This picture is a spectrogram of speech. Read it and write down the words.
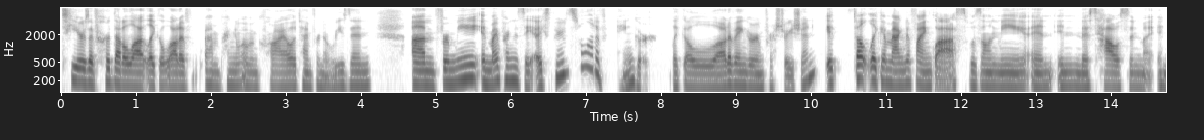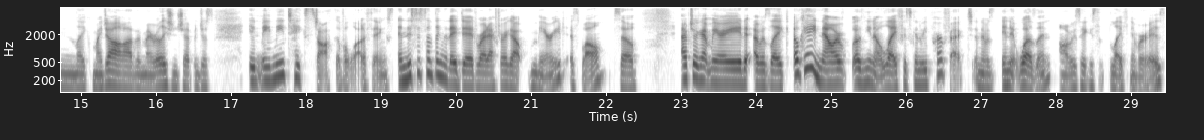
tears. I've heard that a lot. Like a lot of um, pregnant women cry all the time for no reason. Um, for me, in my pregnancy, I experienced a lot of anger like a lot of anger and frustration. It felt like a magnifying glass was on me and in this house and my in like my job and my relationship and just it made me take stock of a lot of things. And this is something that I did right after I got married as well. So after I got married, I was like, okay, now I, you know, life is going to be perfect, and it was, and it wasn't. Obviously, because life never is.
